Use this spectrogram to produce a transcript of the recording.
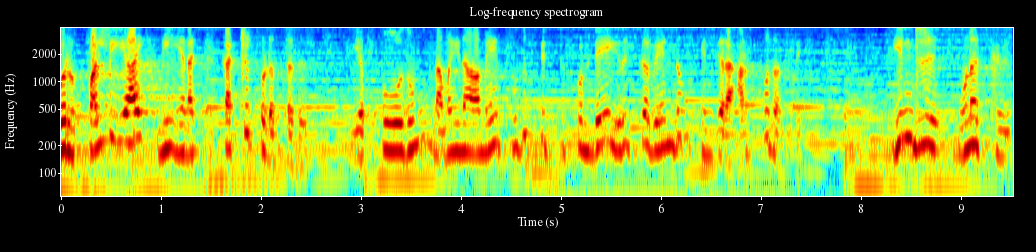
ஒரு பள்ளியாய் நீ எனக்கு கற்றுக் கொடுத்தது எப்போதும் நம்மை நாமே புதுப்பித்துக் கொண்டே இருக்க வேண்டும் என்கிற அற்புதத்தை. இன்று உனக்கு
